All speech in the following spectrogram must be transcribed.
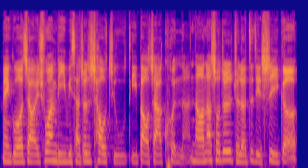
美国找 H1B visa 就是超级无敌爆炸困难。然后那时候就是觉得自己是一个，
